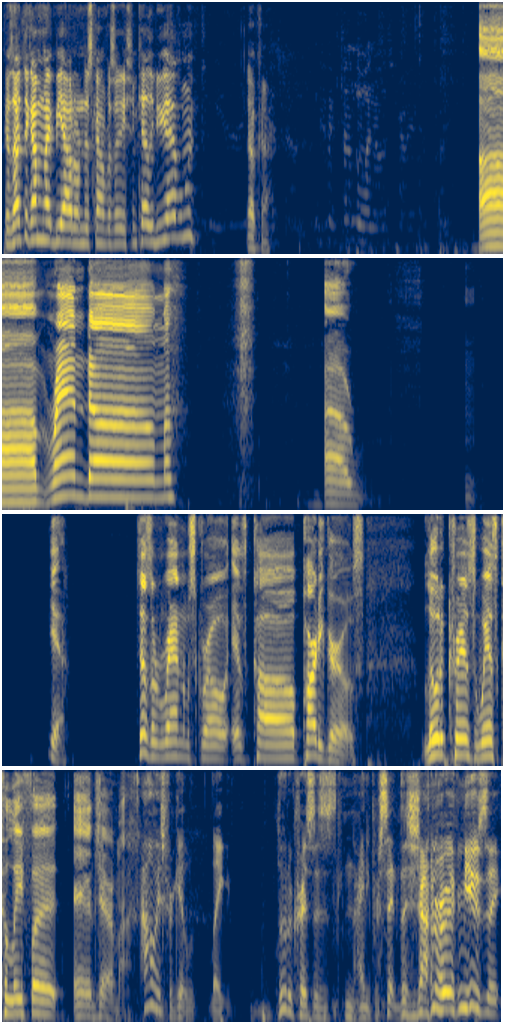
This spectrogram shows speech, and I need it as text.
Because I think I might be out on this conversation. Kelly, do you have one? Okay. Um, random. Uh, yeah, just a random scroll. It's called Party Girls. Ludacris, Wiz Khalifa, and Jeremih. I always forget. Like, Ludacris is ninety percent the genre of music.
